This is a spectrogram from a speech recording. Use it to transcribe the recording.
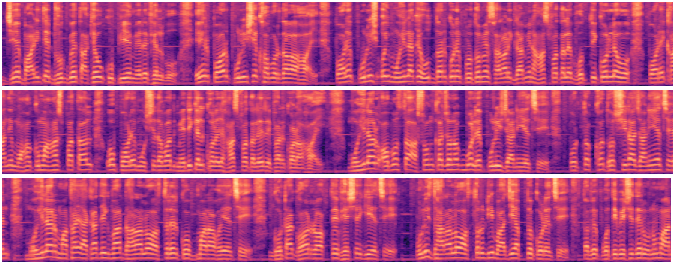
যে বাড়িতে ঢুকবে, তাকেও কুপিয়ে মেরে ফেলব। এরপর পুলিশে খবর দেওয়া হয়। পরে পুলিশ ওই মহিলাকে উদ্ধার করে প্রথমে সালার গ্রামীণ হাসপাতালে ভর্তি করলেও, পরে কান্দি মহকুমা হাসপাতাল ও পরে মুর্শিদাবাদ মেডিকেল কলেজ হাসপাতালে রেফার করা হয়। মহিলার অবস্থা আশঙ্কাজনক বলে পুলিশ জানিয়েছে। প্রত্যক্ষদর্শীরা জানিয়েছেন, মহিলার মাথায় একাধিকবার ধারালো অস্ত্রের কোপ মারা হয়েছে। গোটা ঘর রক্তে ভেসে গিয়েছে। পুলিশ ধারালো অস্ত্রটি বাজেয়াপ্ত করেছে। তবে প্রতিবেশীদের অনুমান,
